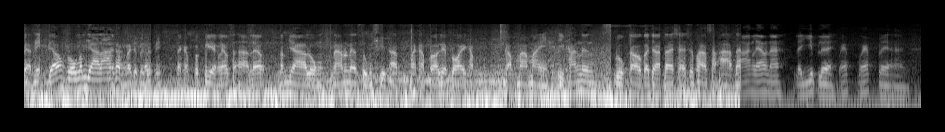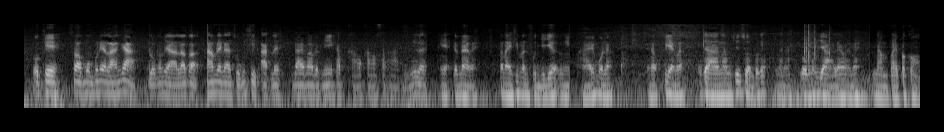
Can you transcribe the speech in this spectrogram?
แบบนี้ เดี๋ยวลงน้ำยาล้างครับก็จะเป็นแบบนี้นะครับ ก็เกลี้ยงแล้วสะอาดแล้วน้ำยาลงน้ำน้ำแรงสูงฉีดอัดนะครับ ก็เรียบร้อยครับ กลับมาใหม่อีกครั้งหนึ่งลูกเต่าก็จะได้ใส่เสื้อผ้าสะอาดนะล้างแล้วนะแล้วยิบเลยแวบแวบเลยอ่านโอเคสอบมุมพวกนี้ล้างยาก ลงน้ำยาแล้วก็น้ำแรงดันสูงฉีดอัดเลย ได้มาแบบนี้ครับ ขาวขาวสะอาดแบบนี้เลย เนี่ยจำได้ไหม ข้างในที่มันฝุ่นเยอะๆตรงนี้หายไปหมดแล้วนะครับเกลี้ยงแล้วจะนำชิ้นส่วนพวกนี้นะลงน้ำยาแล้วเห็นไหมนำไปประกอบ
